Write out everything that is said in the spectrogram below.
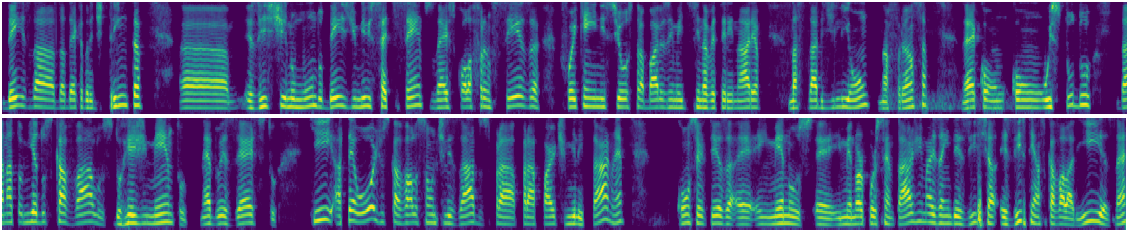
desde a da década de 30, uh, ah, existe no mundo desde 1700, né? A escola francesa foi quem iniciou os trabalhos em medicina veterinária na cidade de Lyon, na França, né? Com, com o estudo da anatomia dos cavalos, do regimento, né? Do exército que até hoje os cavalos são utilizados para a parte militar, né? Com certeza é, em menos, é, em menor porcentagem, mas ainda existe, existem as cavalarias, né?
